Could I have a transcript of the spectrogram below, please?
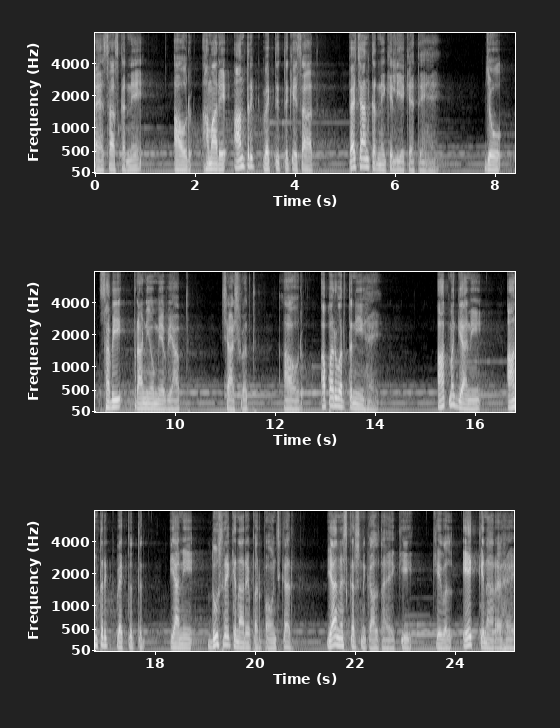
एहसास करने और हमारे आंतरिक व्यक्तित्व के साथ पहचान करने के लिए कहते हैं, जो सभी प्राणियों में व्याप्त, शाश्वत और अपरिवर्तनीय है। आत्मज्ञानी आंतरिक व्यक्तित्व, यानी दूसरे किनारे पर पहुंचकर यह निष्कर्ष निकालता है कि केवल एक किनारा है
